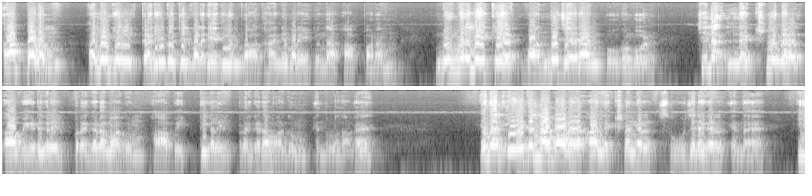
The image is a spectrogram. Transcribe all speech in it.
ആ പണം അല്ലെങ്കിൽ കലിയുഗത്തിൽ വളരെയധികം പ്രാധാന്യമറിയിക്കുന്ന ആ പണം നിങ്ങളിലേക്ക് വന്നു ചേരാൻ പോകുമ്പോൾ ചില ലക്ഷണങ്ങൾ ആ വീടുകളിൽ പ്രകടമാകും ആ വ്യക്തികളിൽ പ്രകടമാകും എന്നുള്ളതാണ്. എന്നാൽ ഏതെല്ലാമാണ് ആ ലക്ഷണങ്ങൾ സൂചനകൾ എന്ന് ഈ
